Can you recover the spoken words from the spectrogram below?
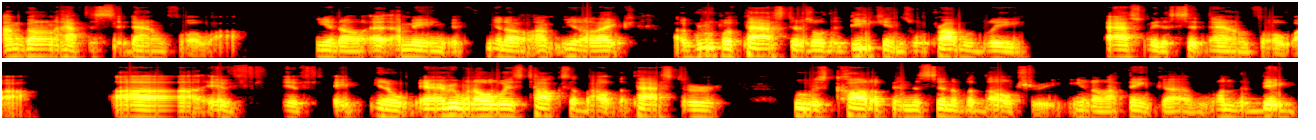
I'm gonna have to sit down for a while. You know, I mean, if you know, I'm you know, like a group of pastors or the deacons will probably ask me to sit down for a while. Uh, if if a, you know, everyone always talks about the pastor who was caught up in the sin of adultery. You know, I think uh, one of the big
